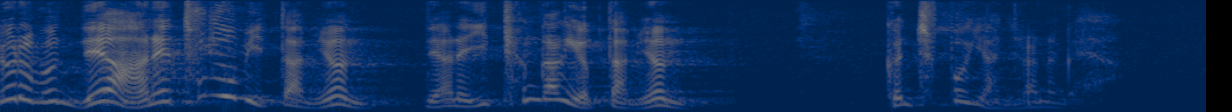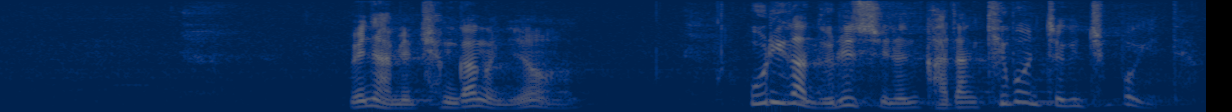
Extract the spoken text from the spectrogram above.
여러분 내 안에 두려움이 있다면 내 안에 이 평강이 없다면 그건 축복이 아니라는 거야. 왜냐하면 평강은요, 우리가 누릴 수 있는 가장 기본적인 축복이기 때문에.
